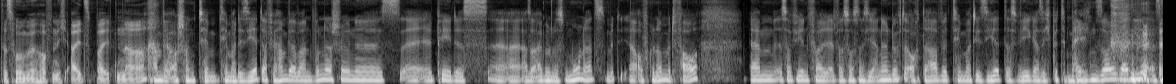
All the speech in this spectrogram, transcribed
Das holen wir hoffentlich alsbald nach. Haben wir auch schon them thematisiert. Dafür haben wir aber ein wunderschönes äh, LP des, äh, also Album des Monats mit, äh, aufgenommen mit V. Ähm, ist auf jeden Fall etwas, was man sich anhören dürfte. Auch da wird thematisiert, dass Vega sich bitte melden soll bei dir. Also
